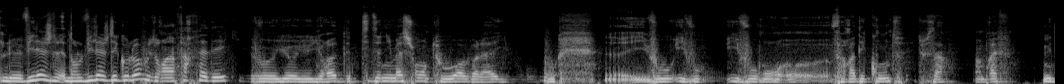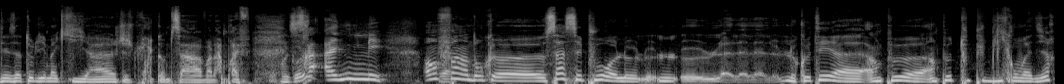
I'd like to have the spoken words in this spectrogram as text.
le village dans le village des Gaulois, vous aurez un farfadet qui il y aura des petites animations autour, voilà, il vous euh, il vous il vous euh, fera des contes et tout ça. Enfin, bref. Des ateliers maquillage, des trucs comme ça, voilà, bref. Ce sera animé. Enfin, donc euh, ça c'est pour le, le, côté euh, un peu euh, un peu tout public, on va dire.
